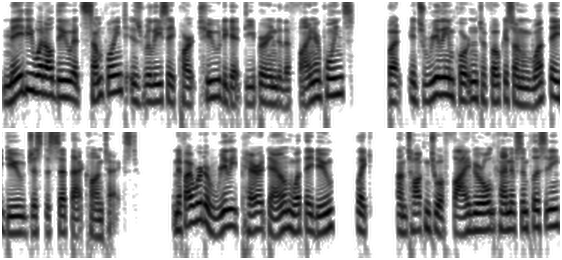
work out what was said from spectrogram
Maybe what I'll do at some point is release a part two to get deeper into the finer points, but it's really important to focus on what they do just to set that context. And if I were to really pare it down what they do, like I'm talking to a five year old kind of simplicity,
